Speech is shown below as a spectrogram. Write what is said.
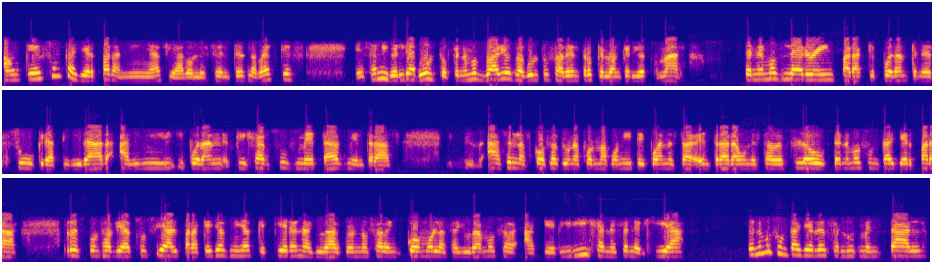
aunque es un taller para niñas y adolescentes, la verdad es que es, es a nivel de adultos. Tenemos varios adultos adentro que lo han querido tomar. Tenemos lettering para que puedan tener su creatividad al mil y puedan fijar sus metas mientras hacen las cosas de una forma bonita y puedan estar, entrar a un estado de flow. Tenemos un taller para responsabilidad social, para aquellas niñas que quieren ayudar pero no saben cómo, las ayudamos a, a que dirijan esa energía. Tenemos un taller de salud mental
